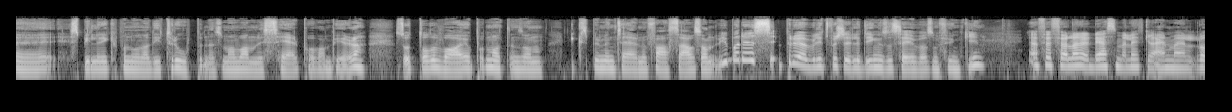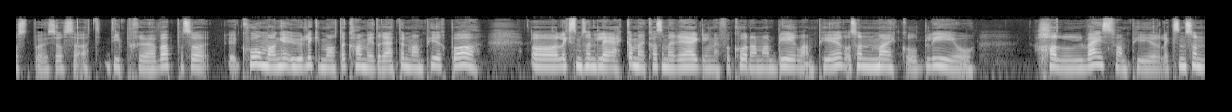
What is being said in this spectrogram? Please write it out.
eh, spiller ikke på noen av de tropene som man vanligvis ser på vampyrer. Da. Så det var jo på en måte en sånn eksperimenterende fase av sånn Vi bare prøver litt forskjellige ting, og så ser vi hva som funker. Ja, for jeg føler det er det som er litt greien med Lost Boys også, at de prøver på så Hvor mange ulike måter kan vi drepe en vampyr på? Og liksom sånn leker med hva som er reglene for hvordan man blir vampyr. Og sånn Michael blir jo halvveis vampyr. Liksom sånn,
